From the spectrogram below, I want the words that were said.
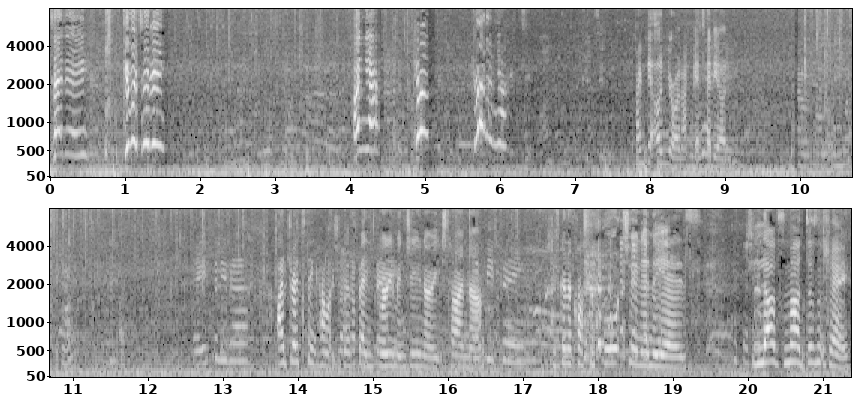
Teddy, come on, Teddy. Anya, come on, come on, Anya. If I can get Anya on, I can get Teddy on. Billy Bear. I dread to think how much you're going to spend Happy grooming Juno each time now. She's going to cost a fortune in the years. She loves mud, doesn't she?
